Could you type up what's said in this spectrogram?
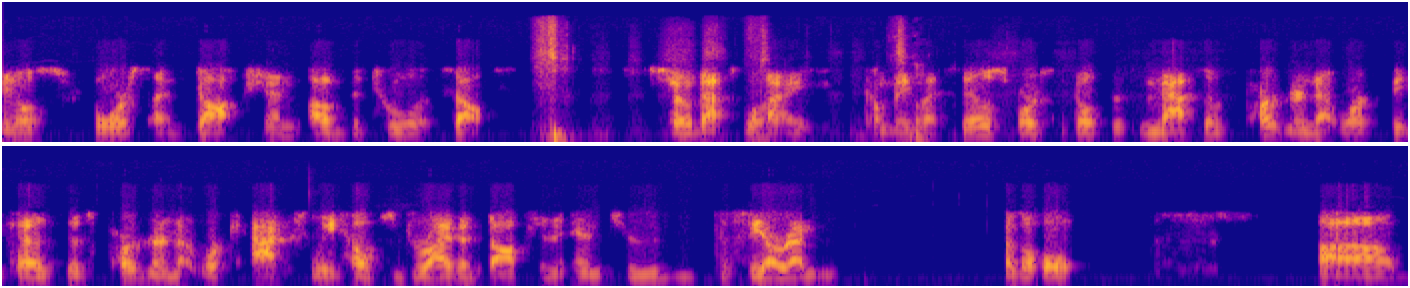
Salesforce adoption of the tool itself. So that's why companies like Salesforce built this massive partner network because this partner network actually helps drive adoption into the CRM as a whole. So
